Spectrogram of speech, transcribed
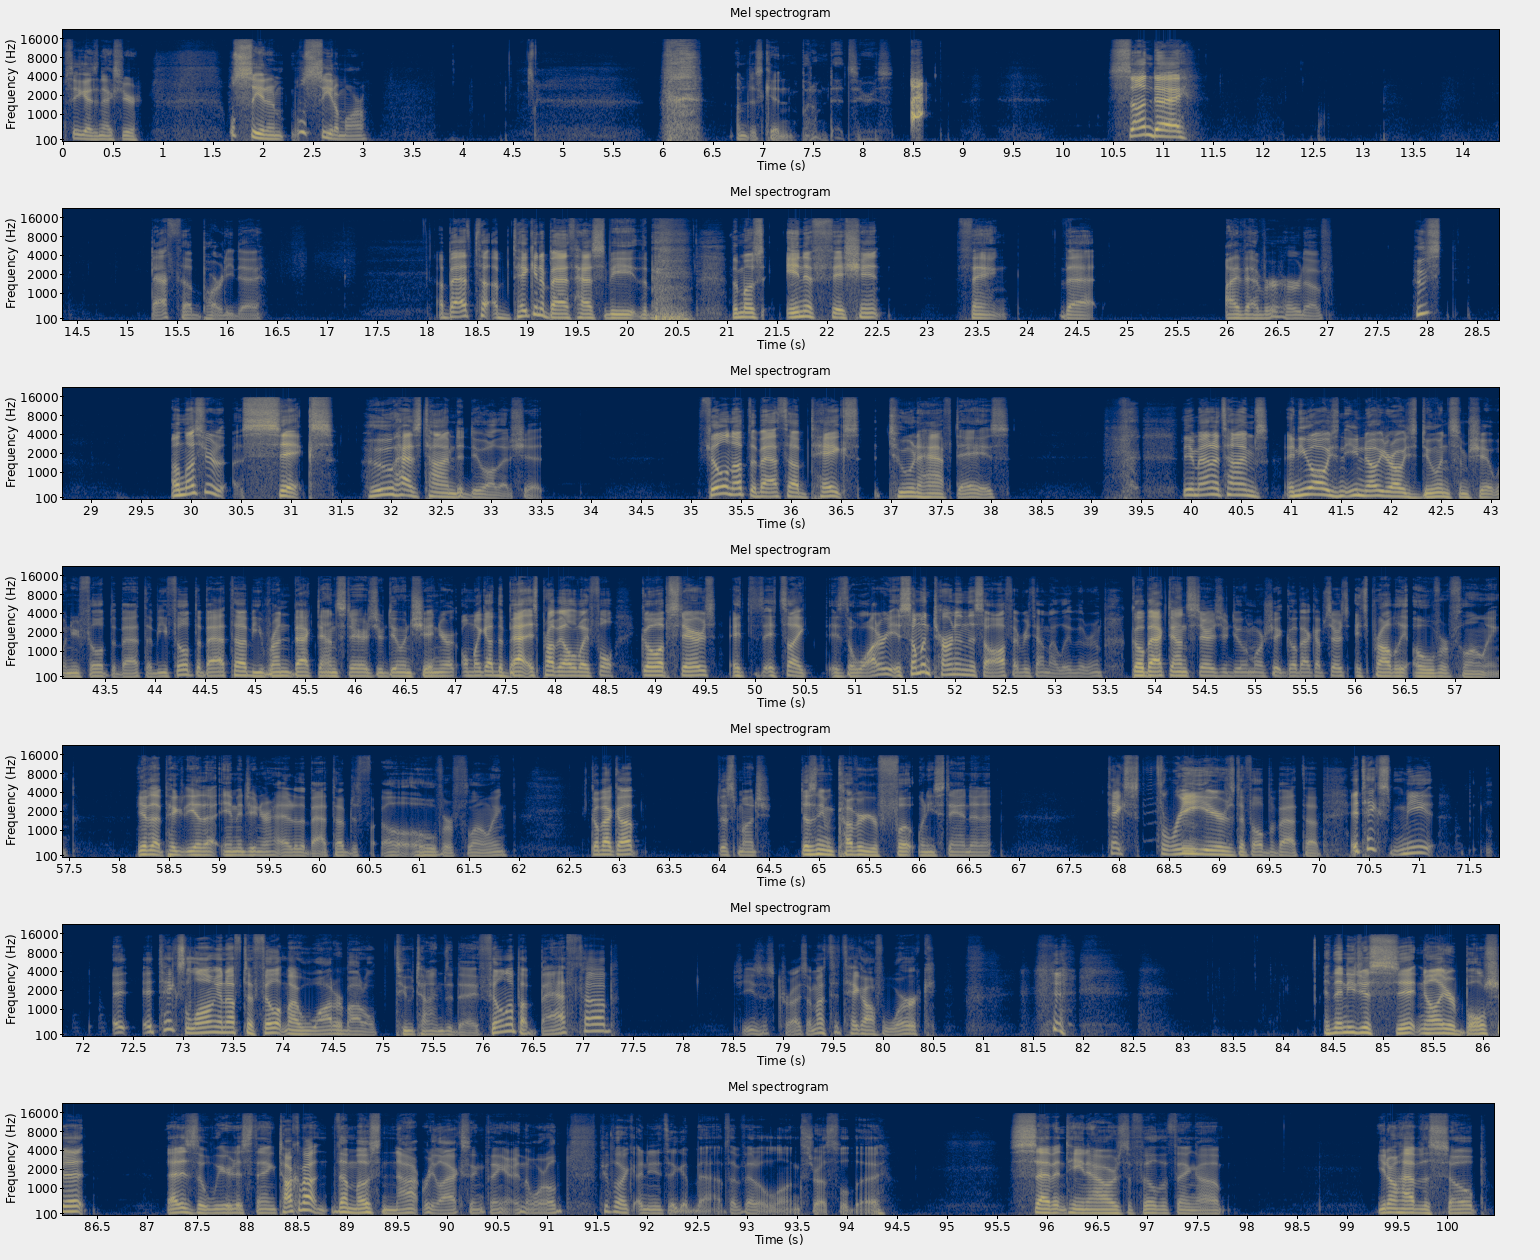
See you guys next year. We'll see it. We'll see you tomorrow. I'm just kidding, but I'm dead serious. Ah! Sunday. Bathtub party day. A bathtub taking a bath has to be the the most inefficient thing that I've ever heard of. Who's unless you're 6, who has time to do all that shit? Filling up the bathtub takes two and a half days. the amount of times, and you always, you know, you're always doing some shit when you fill up the bathtub. You fill up the bathtub, you run back downstairs, you're doing shit, and you're like, oh my god, the bat is probably all the way full. Go upstairs. It's it's like, is the water? Is someone turning this off every time I leave the room? Go back downstairs, you're doing more shit. Go back upstairs. It's probably overflowing. You have that picture, you have that image in your head of the bathtub just overflowing. Go back up, this much. Doesn't even cover your foot when you stand in it. Takes three years to fill up a bathtub. It takes me. It, it takes long enough to fill up my water bottle two times a day. Filling up a bathtub? Jesus Christ. I'm about to take off work. and then you just sit in all your bullshit. That is the weirdest thing. Talk about the most not relaxing thing in the world. People are like, I need to take a bath. I've had a long, stressful day. 17 hours to fill the thing up. You don't have the soap.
